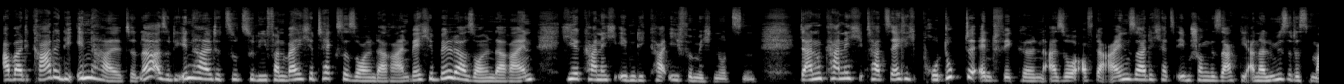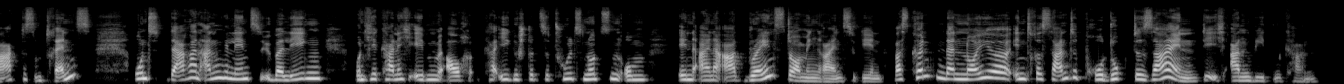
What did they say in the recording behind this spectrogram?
Aber gerade die Inhalte, ne, also die Inhalte zuzuliefern, welche Texte sollen da rein, welche Bilder sollen da rein, hier kann ich eben die KI für mich nutzen. Dann kann ich tatsächlich Produkte entwickeln. Also auf der einen Seite, ich hatte es eben schon gesagt, die Analyse des Marktes und Trends und daran angelehnt zu überlegen, und hier kann ich eben auch KI-gestützte Tools nutzen, um in eine Art Brainstorming reinzugehen. Was könnten denn neue interessante Produkte sein, die ich anbieten kann?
